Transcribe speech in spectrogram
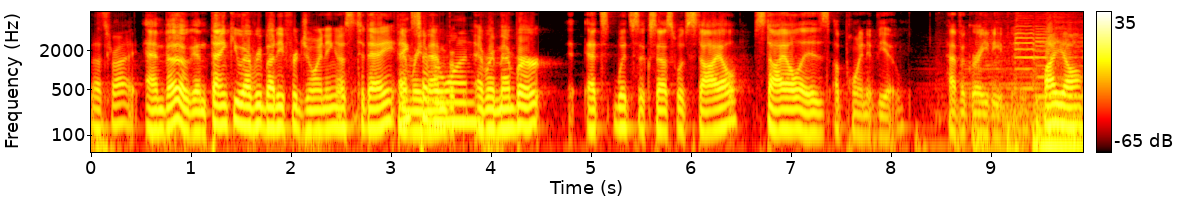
That's right. and Vogue. And thank you everybody for joining us today. Thanks, and remember, everyone. And remember, it's with success with style. Style is a point of view. Have a great evening. Bye, y'all.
